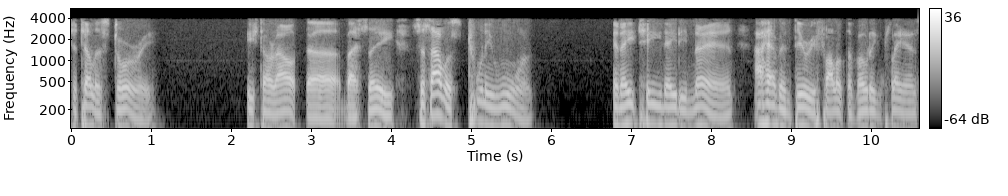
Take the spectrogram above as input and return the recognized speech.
to tell his story he started out uh, by saying, Since I was 21 in 1889, I have in theory followed the voting plan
